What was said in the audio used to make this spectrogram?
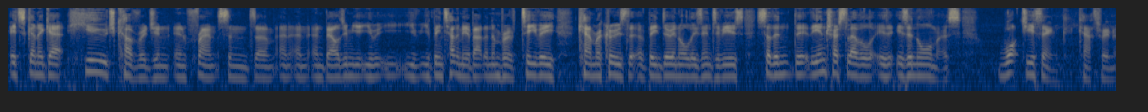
it's going to get huge coverage in, in France and, um, and, and, and Belgium. You, you, you, you've been telling me about the number of TV camera crews that have been doing all these interviews. So the, the, the interest level is, is enormous. What do you think, Catherine?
